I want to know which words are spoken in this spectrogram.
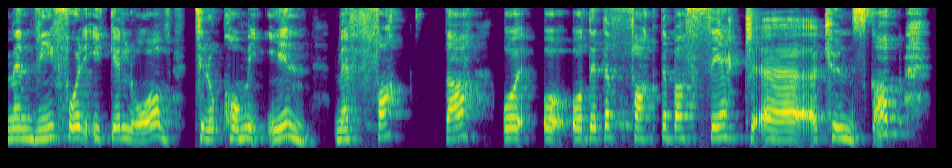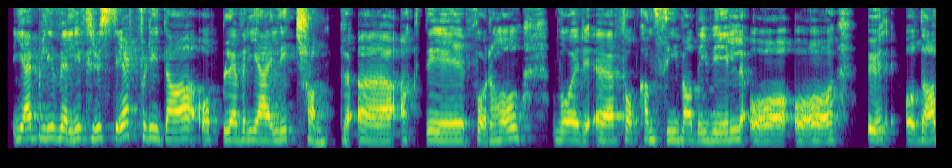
men vi får ikke lov til å komme inn med fakta og, og, og, dette faktabasert uh, kunnskap Jeg blir veldig frustrert, fordi da opplever jeg litt Trump-aktig forhold, hvor uh, folk kan si hva de vil, og, og, da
